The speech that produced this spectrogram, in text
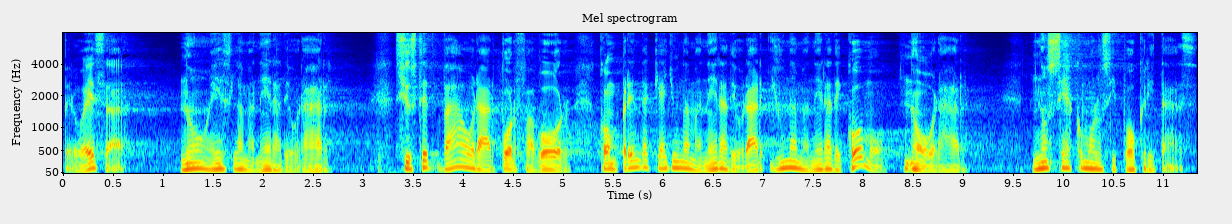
Pero esa no es la manera de orar. Si usted va a orar, por favor, comprenda que hay una manera de orar y una manera de cómo no orar. No sea como los hipócritas.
